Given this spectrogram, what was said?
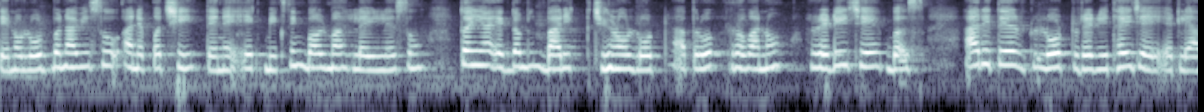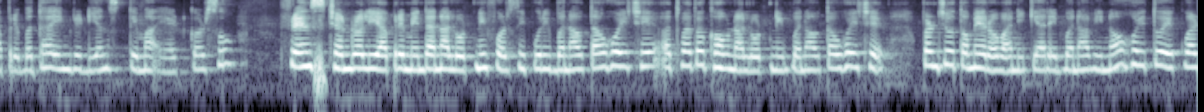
તેનો લોટ બનાવીશું અને પછી તેને એક મિક્સિંગ બાઉલમાં લઈ લેશું. તો અહીંયા એકદમ બારીક ઝીણો લોટ આપણો રવાનો રેડી છે. બસ આ રીતે લોટ રેડી થઈ જાય એટલે આપણે બધા ઇન્ગ્રીડિયન્ટ્સ તેમાં એડ કરશું. ફ્રેન્ડ્સ જનરલી આપણે મેંદાના લોટની ફરસી પૂરી બનાવતા હોય છે અથવા તો ઘઉંના લોટની બનાવતા હોય છે. પણ જો તમે રવાની ક્યારેય બનાવી ન હોય તો એકવાર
